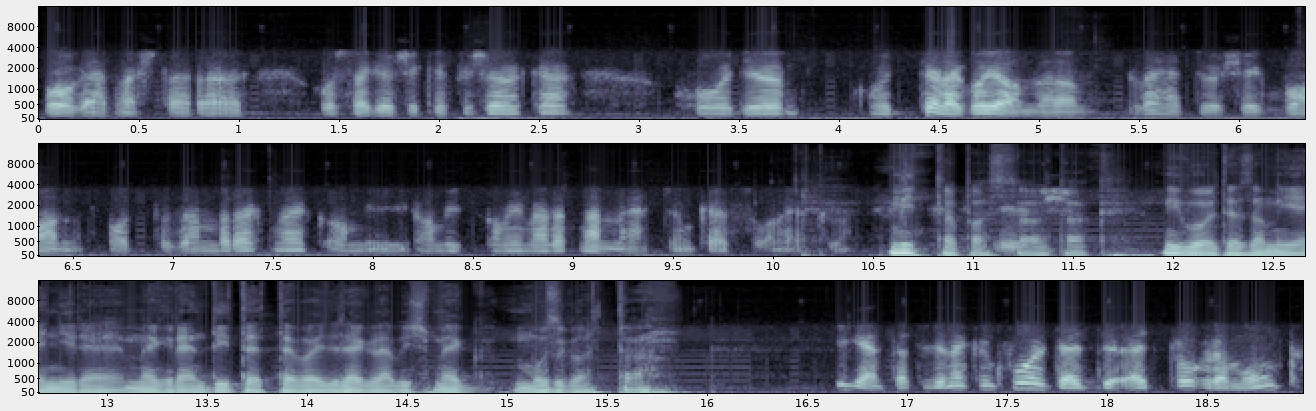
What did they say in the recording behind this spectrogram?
polgármesterrel, országgyűlési képviselőkkel, hogy hogy tényleg olyan lehetőség van ott az embereknek, ami, ami, ami mellett nem mehetünk el szó nélkül. Mit tapasztaltak? És... Mi volt ez, ami ennyire megrendítette, vagy legalábbis megmozgatta? Igen, tehát ugye nekünk volt egy, egy programunk,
